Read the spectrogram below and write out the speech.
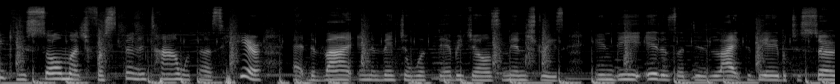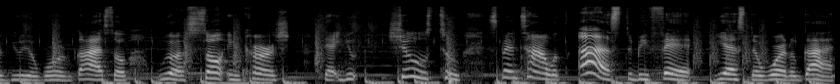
Thank you so much for spending time with us here at Divine Intervention with Debbie Jones Ministries. Indeed, it is a delight to be able to serve you the Word of God. So we are so encouraged that you choose to spend time with us to be fed, yes, the Word of God.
